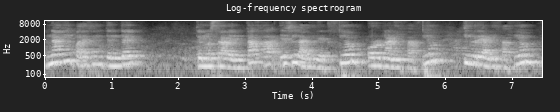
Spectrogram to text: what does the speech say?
Nadie parece entender que nuestra ventaja es la dirección, organización y realización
